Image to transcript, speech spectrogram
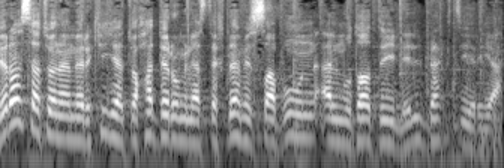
دراسة أمريكية تحذر من استخدام الصابون المضاد للبكتيريا.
